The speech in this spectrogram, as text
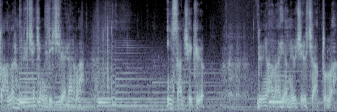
Dağların bile çekemediği çileler var. İnsan çekiyor. Dünyalar yanıyor Ceriçi Abdullah.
